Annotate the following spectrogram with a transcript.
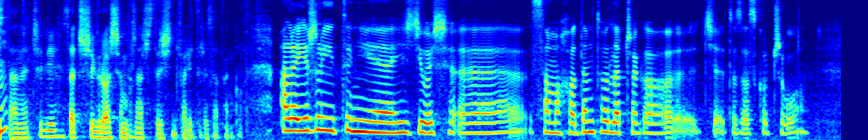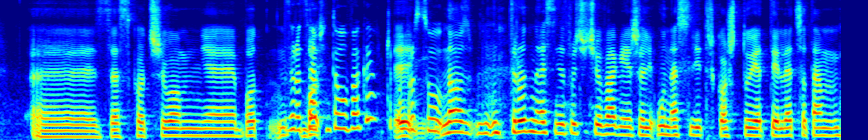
dostanę, czyli za 3 grosze można 42 litry zatankować. Ale jeżeli ty nie jeździłeś e, samochodem, to dlaczego cię to zaskoczyło? E, zaskoczyło mnie, bo... Zwracałeś na to uwagę? Czy po E, prostu No, trudno jest nie zwrócić uwagi, jeżeli u nas litr kosztuje tyle, co tam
